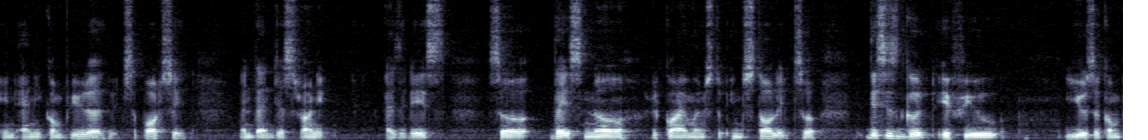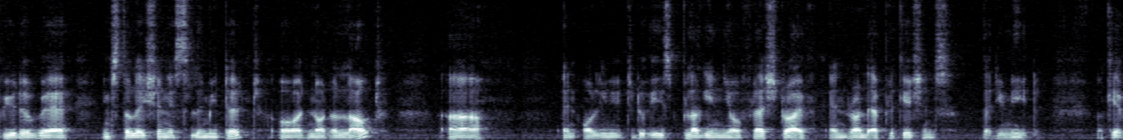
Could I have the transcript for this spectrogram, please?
in any computer which supports it and then just run it as it is. So there is no requirements to install it. So this is good if you use a computer where installation is limited or not allowed. Uh, and all you need to do is plug in your flash drive and run the applications that you need. Okay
